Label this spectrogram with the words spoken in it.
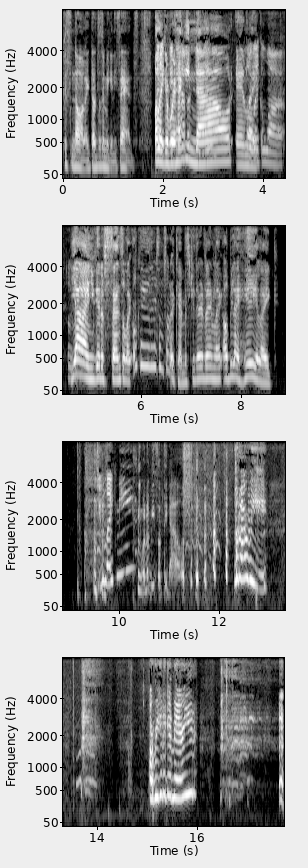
Cause no, like that doesn't make any sense. But, But like if- we're if you have a hanging out and Like, like, a lot. of- yeah, and you get a sense of like okay, there's some sort of chemistry there. Then like I'll be like hey, like Do you like me? you want to be something else? What are we? Are we gonna get married?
